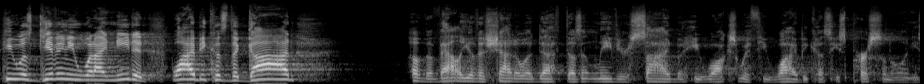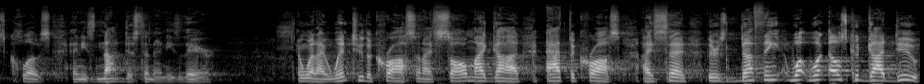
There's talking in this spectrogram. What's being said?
He was giving me what I needed. Why? Because the God of the valley of the shadow of death doesn't leave your side, but he walks with you. Why? Because he's personal and he's close and he's not distant and he's there. And when I went to the cross and I saw my God at the cross, I said, There's nothing, what, what else could God do?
